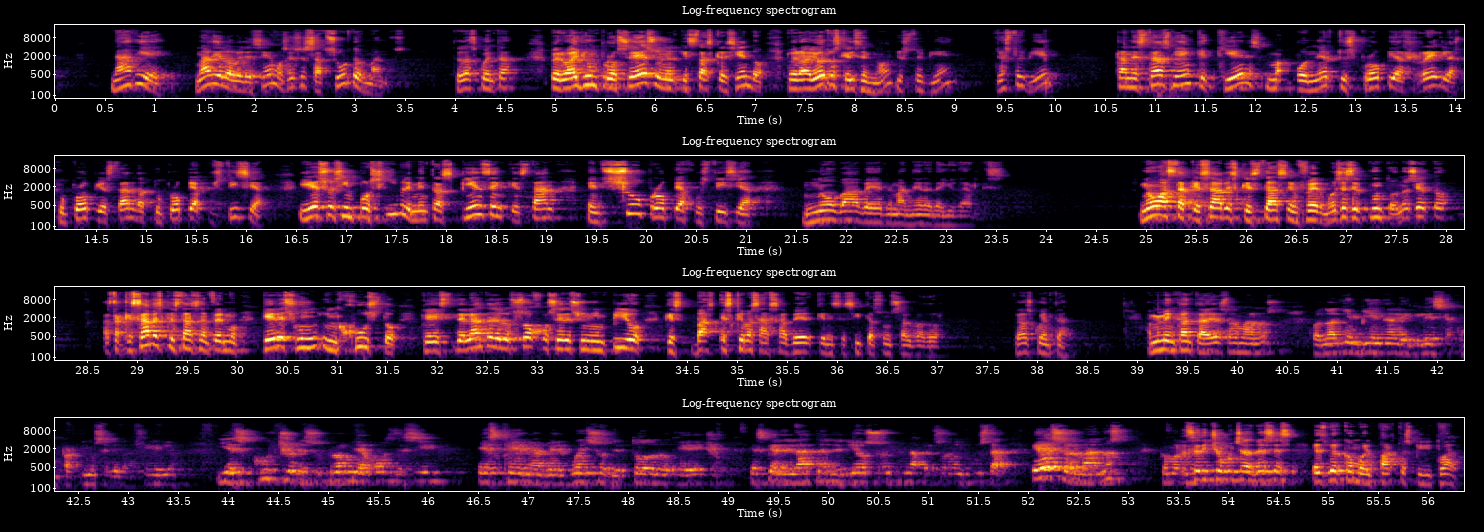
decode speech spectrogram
Nadie, nadie lo obedecemos. Eso es absurdo, hermanos. ¿Te das cuenta? Pero hay un proceso en el que estás creciendo, pero hay otros que dicen, no, yo estoy bien, yo estoy bien. Tan estás bien que quieres poner tus propias reglas, tu propio estándar, tu propia justicia. Y eso es imposible. Mientras piensen que están en su propia justicia, no va a haber manera de ayudarles. No hasta que sabes que estás enfermo. Ese es el punto, ¿no es cierto? Hasta que sabes que estás enfermo, que eres un injusto, que delante de los ojos eres un impío, que es, que vas a saber que necesitas un Salvador. ¿Te das cuenta? A mí me encanta eso, hermanos, cuando alguien viene a la iglesia, compartimos el Evangelio y escucho de su propia voz decir, es que me avergüenzo de todo lo que he hecho es que delante de Dios soy una persona injusta. Eso, hermanos, como les he dicho muchas veces, es ver como el parto espiritual.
